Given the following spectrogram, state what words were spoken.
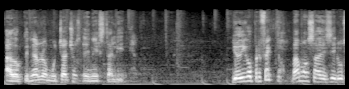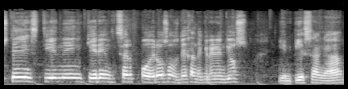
adoctrinar a los muchachos en esta línea. Yo digo, perfecto, vamos a decir, ustedes tienen, quieren ser poderosos, dejan de creer en Dios y empiezan a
